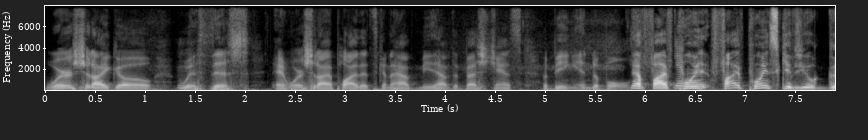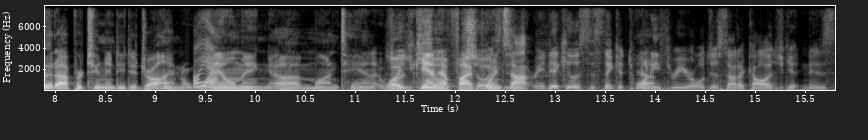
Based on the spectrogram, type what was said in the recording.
where should I go Mm-hmm. with this, and where should I apply that's going to have me have the best chance of being into bulls. Yeah, five Yep. point five points gives you a good opportunity to draw in Oh, yeah. Wyoming, uh, Montana. Well, it's- you can't so- have five so points. It's in- not ridiculous to think a 23 year old just out of college getting his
